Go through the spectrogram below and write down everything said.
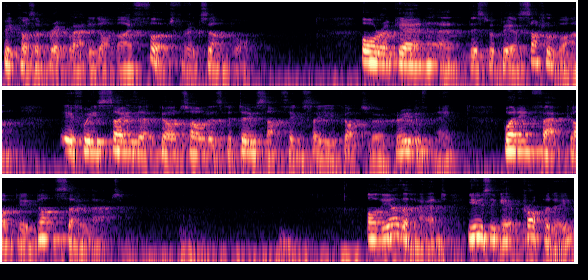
because a brick landed on my foot, for example. Or again, and this would be a subtle one, if we say that God told us to do something, so you've got to agree with me, when in fact God did not say that. On the other hand, using it properly,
